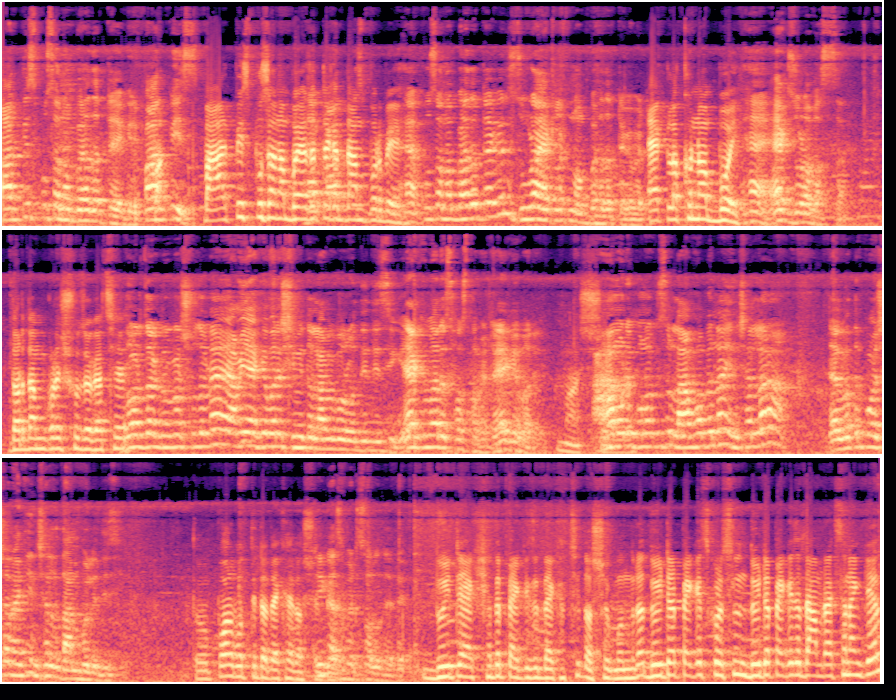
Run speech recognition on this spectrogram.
পার পিস পঁচানব্বই হাজার টাকা করে পার পিস পার পিস পঁচানব্বই হাজার টাকার দাম পড়বে? হ্যাঁ পঁচানব্বই হাজার টাকা করে জোড়া টাকা বেটা। হ্যাঁ এক জোড়া বাচ্চা। দরদাম করে সুযোগ আছে? দরজা ঢোকার সুযোগ নাই আমি একেবারে সীমিত লাভে গরু দিয়ে দিছি একেবারে সস্তা বেটা একেবারে। আহামরি কোনো কিছু লাভ হবে না ইনশাল্লাহ মধ্যে পয়সা রাখি ইনশাল্লাহ দাম বলে দিছি। তো পরবর্তীটা দেখায় দর্শক দুইটা একসাথে প্যাকেজে দেখাচ্ছি দর্শক বন্ধুরা। দুইটা প্যাকেজ করেছিলেন দুইটা প্যাকেজের দাম রাখছেন আঙ্কেল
